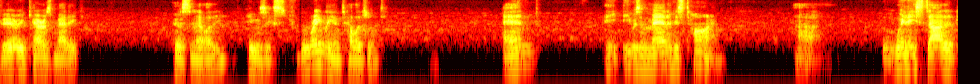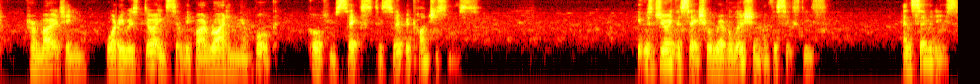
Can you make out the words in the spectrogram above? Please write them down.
very charismatic personality. He was extremely intelligent and he, he was a man of his time. Uh, when he started promoting what he was doing simply by writing a book called From Sex to Super Consciousness, it was during the sexual revolution of the 60s and 70s.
